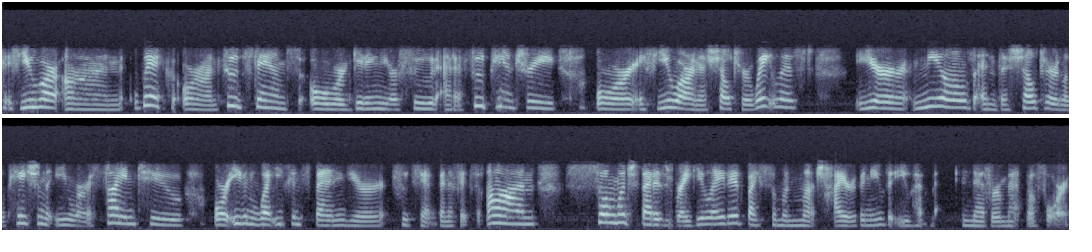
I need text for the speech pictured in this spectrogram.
if you are on WIC or on food stamps or getting your food at a food pantry or if you are on a shelter wait list, your meals and the shelter location that you are assigned to, or even what you can spend your food stamp benefits on. So much that is regulated by someone much higher than you that you have never met before.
